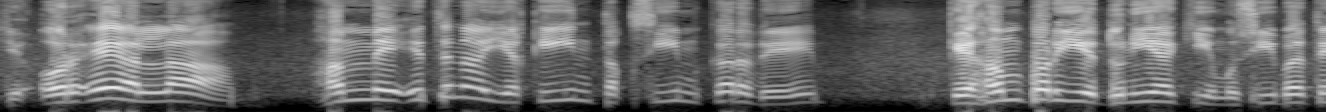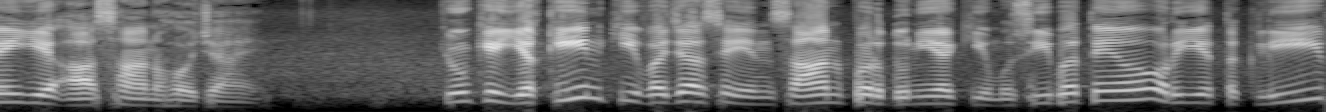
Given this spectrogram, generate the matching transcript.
جی، اور اے اللہ، ہم میں اتنا یقین تقسیم کر دے کہ ہم پر یہ دنیا کی مصیبتیں، یہ آسان ہو جائیں۔ کیونکہ یقین کی وجہ سے انسان پر دنیا کی مصیبتیں اور یہ تکلیف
